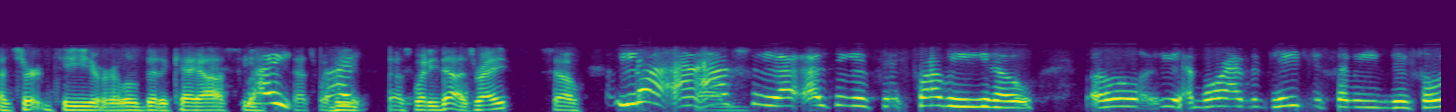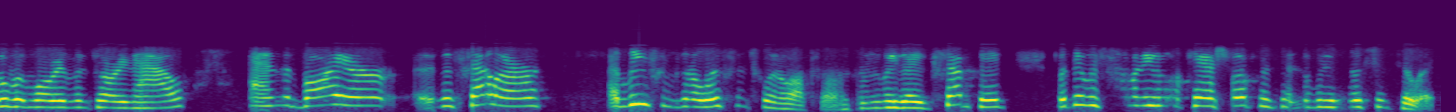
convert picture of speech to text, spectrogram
uncertainty or a little bit of chaos, he, right, that's what right. he that's what he does, right? So yeah, and um, actually, I, I think it's it's probably you know a little more advantageous. I mean, there's a little bit more inventory now, and the buyer, the seller, at least is going to listen to an offer. I mean, they accepted, but there was so many little cash offers that nobody listened to it.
